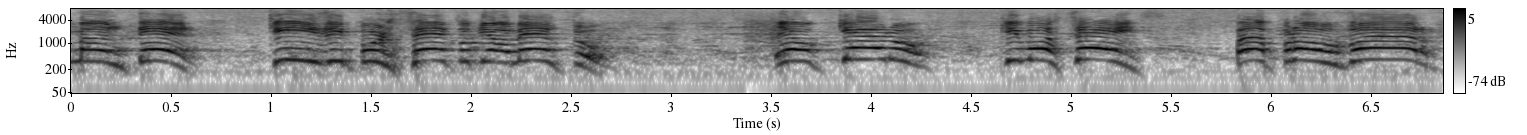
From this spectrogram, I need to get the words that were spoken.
Manter 15% de aumento. Eu quero que vocês, para provar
